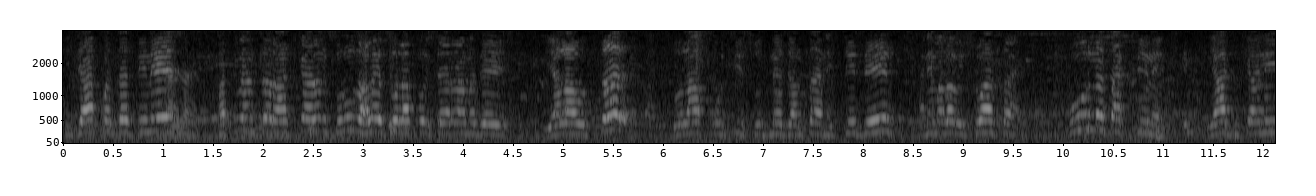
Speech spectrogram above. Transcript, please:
की ज्या पद्धतीने फतव्यांचं राजकारण सुरू झालंय सोलापूर शहरामध्ये याला उत्तर सोलापूरची सुज्ञ जनता निश्चित देईल आणि मला विश्वास आहे पूर्ण ताकदीने. या ठिकाणी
